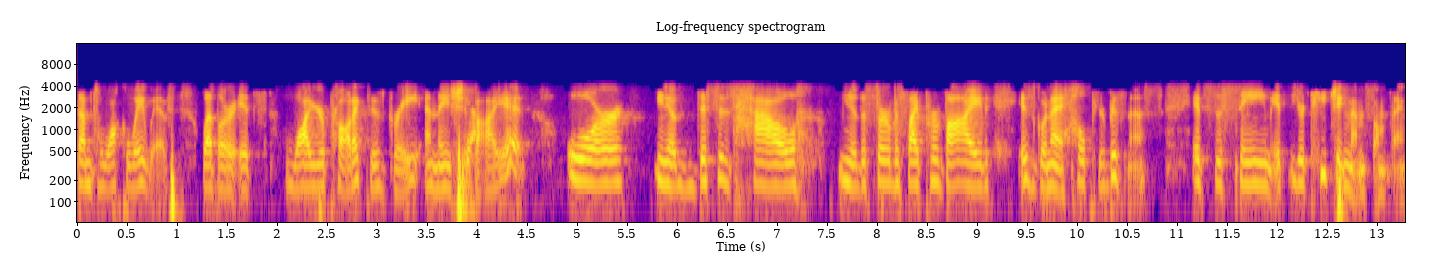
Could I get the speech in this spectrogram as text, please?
them to walk away with, whether it's why your product is great and they should Yeah. buy it, or you know this is how you know the service I provide is going to help your business. It's the same. It, you're teaching them something.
